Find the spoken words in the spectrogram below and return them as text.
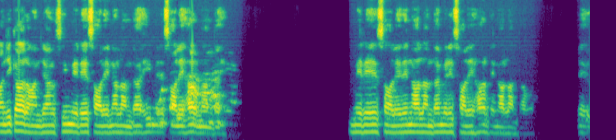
ਹਾਂਜੀ, ਘਰ ਆਣ ਜਾਣ ਸੀ, ਮੇਰੇ ਸਾਲੇ ਨਾਲ ਆਂਦਾ ਸੀ, ਮੇਰੇ ਸਾਲੇ ਹਾਰ ਨਾਲ ਆਂਦਾ ਸੀ। ਮੇਰੇ ਸਾਲੇ ਦੇ ਨਾਲ ਆਂਦਾ ਮੇਰੇ ਸਾਲੇ ਹਾਰ ਦੇ ਨਾਲ ਆਂਦਾ ਵਾ। ਤੇ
